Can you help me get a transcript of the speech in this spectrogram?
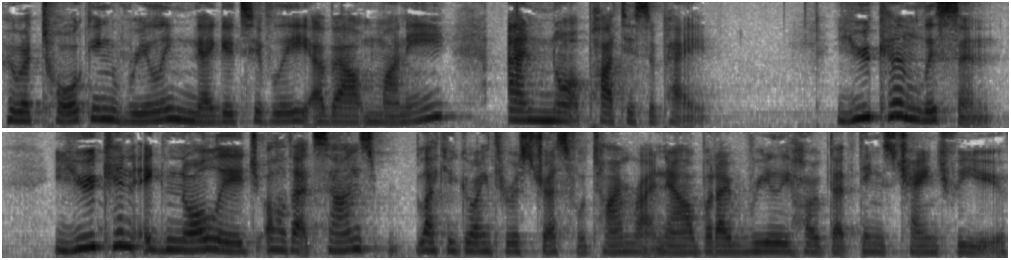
who are talking really negatively about money and not participate. You can listen. You can acknowledge, oh, that sounds like you're going through a stressful time right now, but I really hope that things change for you.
